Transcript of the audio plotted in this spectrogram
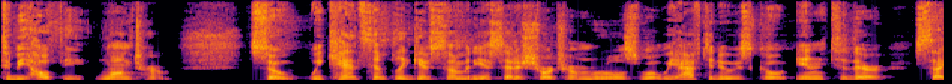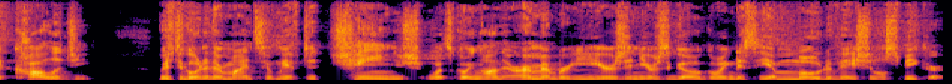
to be healthy long term. So we can't simply give somebody a set of short-term rules. What we have to do is go into their psychology. We have to go into their mindset. we have to change what's going on there. I remember years and years ago going to see a motivational speaker.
